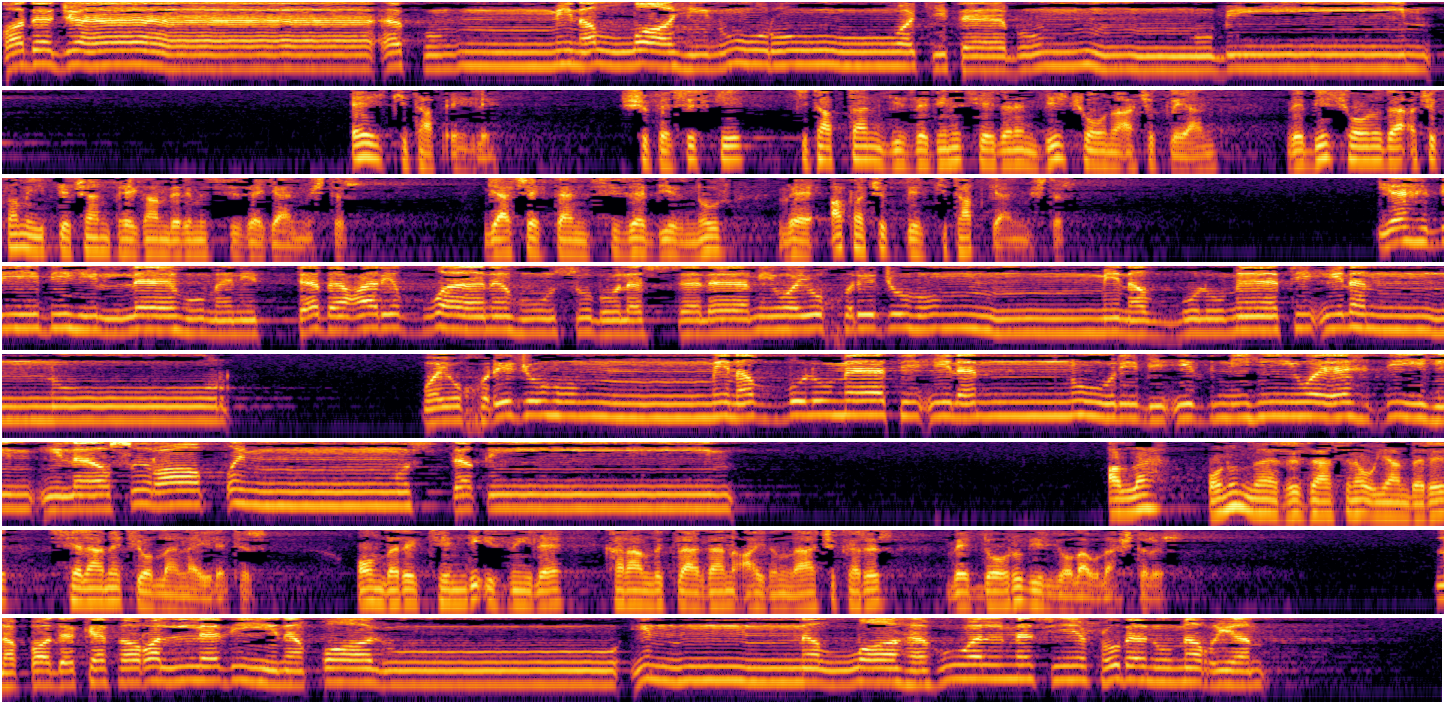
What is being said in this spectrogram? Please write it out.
قد جاءكم من الله نور وكتاب مبين Ey kitap ehli! Şüphesiz ki kitaptan gizlediğiniz şeylerin birçoğunu açıklayan ve birçoğunu da açıklamayıp geçen peygamberimiz size gelmiştir. Gerçekten size bir nur ve apaçık bir kitap gelmiştir. يَهْدِي بِهِ اللّٰهُ مَنِ اتَّبَعَ رِضْوَانَهُ سُبُلَ السَّلَامِ وَيُخْرِجُهُمْ مِنَ الظُّلُمَاتِ إِلَى النُّورِ ويخرجهم من الظلمات إلى النور بإذنه ويهديهم إلى صراط مستقيم. Allah onunla rızasına uyanları selamet yollarına iletir. onları kendi izniyle karanlıklardan aydınlığa çıkarır ve doğru bir yola ulaştırır. لَقَدْ كَفَرَ الَّذ۪ينَ قَالُوا اِنَّ اللّٰهَ هُوَ الْمَسِيحُ بَنُ مَرْيَمَ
